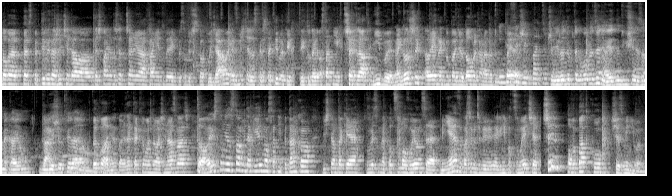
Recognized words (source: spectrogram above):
nowe perspektywy na życie dała, też fajne doświadczenia, fajnie tutaj jakby sobie wszystko wydziałamy, więc myślę, że z perspektywy tych, tych tutaj ostatnich trzech lat niby najgorszych, ale jednak bym powiedział dobrych, a nawet najlepszych. Intensywnych bardzo. Czyli według tego powiedzenia, jedne drzwi się zamykają, drugie się otwierają. No, dokładnie, dokładnie, tak, tak to można właśnie nazwać. Co, jeszcze tu mnie zostało mi takie jedno ostatnie pytanko, gdzieś tam takie powiedzmy podsumowujące mnie, zobaczymy czy wy jak nie podsumujecie. Czy po wypadku się zmieniłem?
